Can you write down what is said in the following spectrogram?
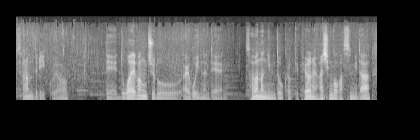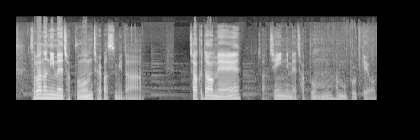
사람들이 있고요. 네 노아의 방주로 알고 있는데 사바나님도 그렇게 표현을 하신 것 같습니다. 사바나님의 작품 잘 봤습니다. 자, 그 다음에 자 제이님의 작품 한번 볼게요.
